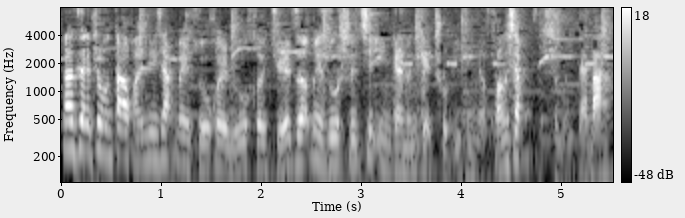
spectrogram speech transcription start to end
那在这种大环境下，魅族会如何抉择？魅族十七应该能给出一定的方向，拭目以待吧。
